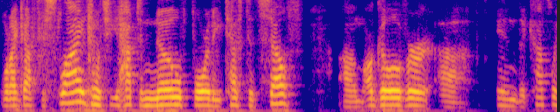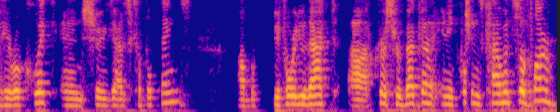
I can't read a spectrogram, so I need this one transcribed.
What I got for slides and what you have to know for the test itself, um, I'll go over uh, in the console here real quick and show you guys a couple things. Uh, before we do that, uh, Chris, Rebecca, any questions, comments so far?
